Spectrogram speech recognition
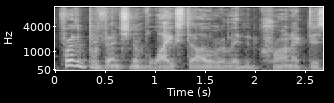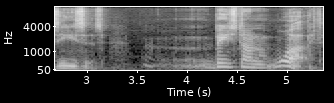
for the prevention of lifestyle-related chronic diseases. Based on what?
